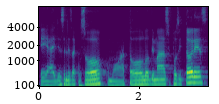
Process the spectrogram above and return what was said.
Eh, a ellos se les acusó, como a todos los demás opositores,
